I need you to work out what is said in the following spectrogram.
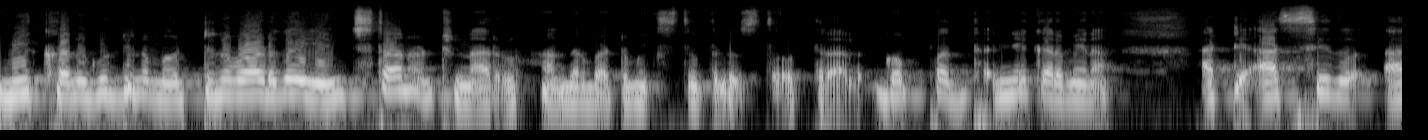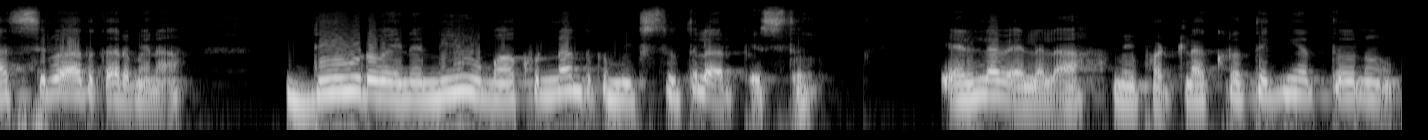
మీ కనుగుడ్డిన ముట్టినవాడుగా ఎంచుతానంటున్నారు. అందరి బట్టి మీకు స్థుతులు స్తోత్రాలు. గొప్ప ధన్యకరమైన అట్టి ఆశీర్ ఆశీర్వాదకరమైన దేవుడు అయిన నీవు మాకున్నందుకు మీకు స్థుతులు అర్పిస్తూ ఎళ్ళవేళలా మీ పట్ల కృతజ్ఞతతోనూ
